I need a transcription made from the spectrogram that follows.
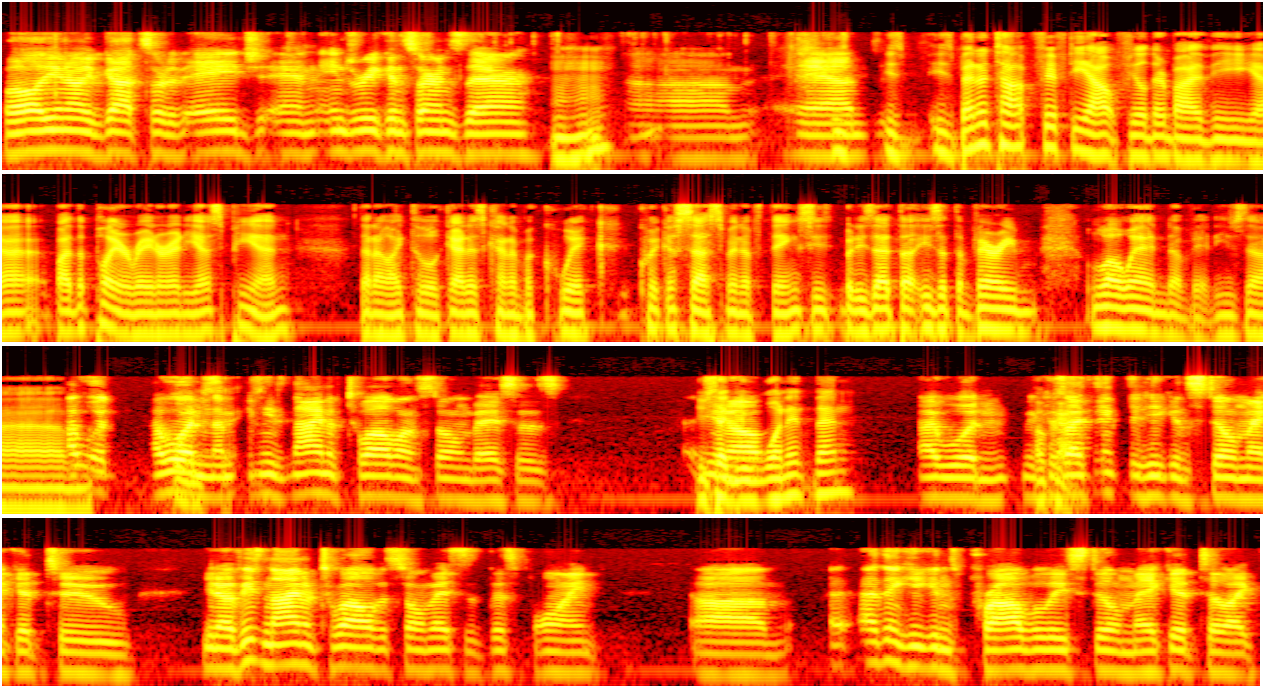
Well, you know, you've got sort of age and injury concerns there, Mm-hmm. um, and he's, he's been a top 50 outfielder by the uh, by the player rater at ESPN. that I like to look at as kind of a quick quick assessment of things. He's, but he's at the he's at the very low end of it. He's um, I would I wouldn't. I mean, he's nine of twelve on stolen bases. You, you said know, you wouldn't then? I wouldn't because okay. I think that he can still make it to, you know, if he's nine of twelve at stolen bases at this point, um, I, think he can probably still make it to like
